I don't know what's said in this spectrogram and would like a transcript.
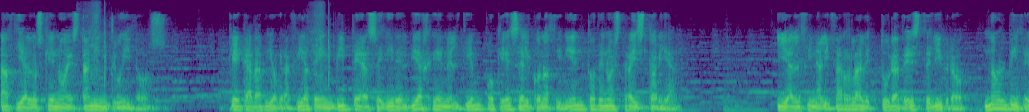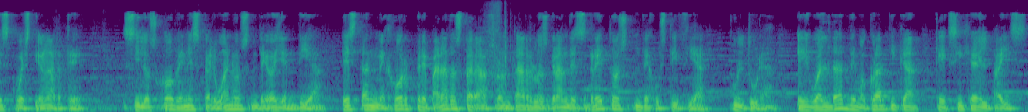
hacia los que no están incluidos. Que cada biografía te invite a seguir el viaje en el tiempo que es el conocimiento de nuestra historia. Y al finalizar la lectura de este libro, no olvides cuestionarte. Si los jóvenes peruanos de hoy en día, están mejor preparados para afrontar los grandes retos de justicia, cultura, e igualdad democrática, que exige el país.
